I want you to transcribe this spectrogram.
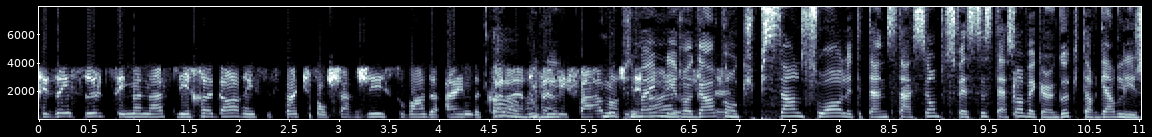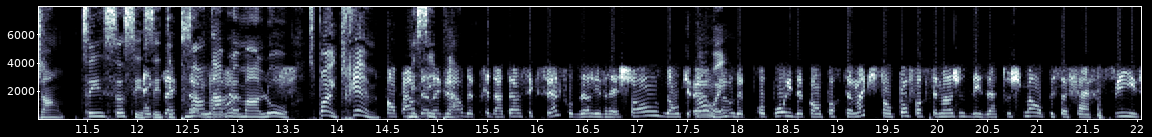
ces insultes, ces menaces, les regards insistants qui sont chargés souvent de haine, de colère Ah, envers oui. les femmes en général. même les regards Euh, concupissants le soir, là, t'es à une station, puis tu fais six stations avec un gars qui te regarde les jambes. Tu sais, ça, c'est épouvantablement lourd. C'est pas un crime, On parle mais de regard de prédateurs sexuels, faut dire les vraies choses. Donc, euh, Ah on oui. parle de propos et de comportements qui sont pas forcément juste des attouchements. On peut se faire suivre,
